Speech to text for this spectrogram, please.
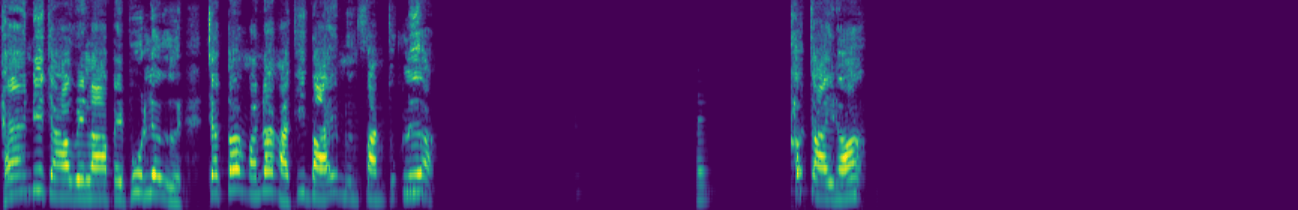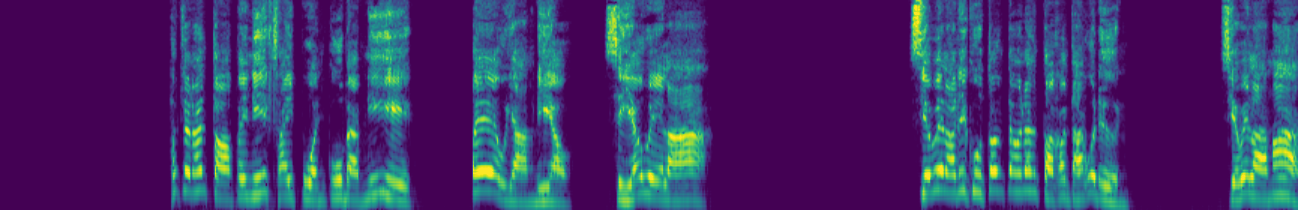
แทนที่จะเอาเวลาไปพูดเรื่องอื่น จะต้องมานั่งอธิบายให้มึงฟังทุกเรื่อง เข้าใจเนาะเพราะฉะนั้นต่อไปนี้ใครป่วนกูแบบนี้อีก เป้วอย่างเดียว เสียเวลา เสียเวลาที่กูต้องต้องนั่งตอบคำถามคนอื่น เสียเวลามาก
